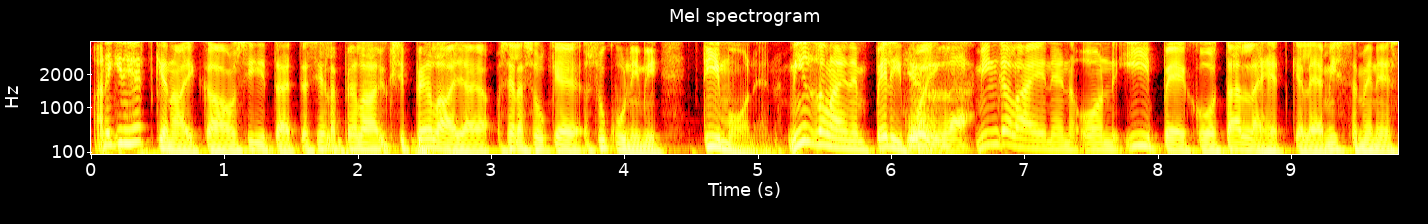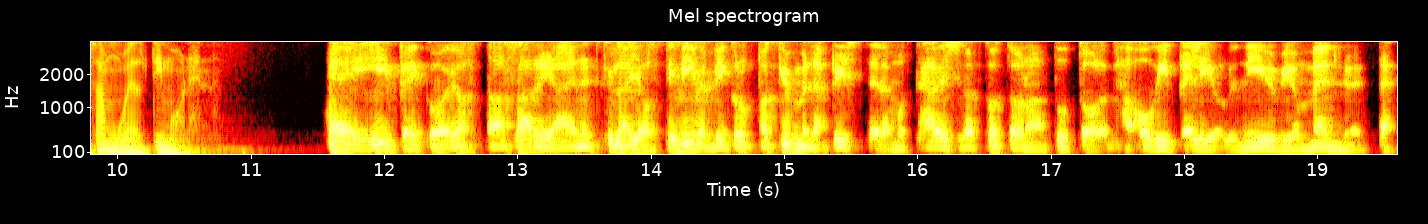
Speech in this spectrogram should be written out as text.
Ainakin hetken aikaa on siitä, että siellä pelaa yksi pelaaja ja siellä sulkee sukunimi Timonen. Millainen pelipaikka? Minkälainen on IPK tällä hetkellä ja missä menee Samuel Timonen? Hei, IPK johtaa sarjaa. Ja nyt kyllä johti viime viikolla 10 pisteellä, mutta hävisivät kotonaan tutolle. Vähän ohi peli oli, niin hyvin on mennyt, että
